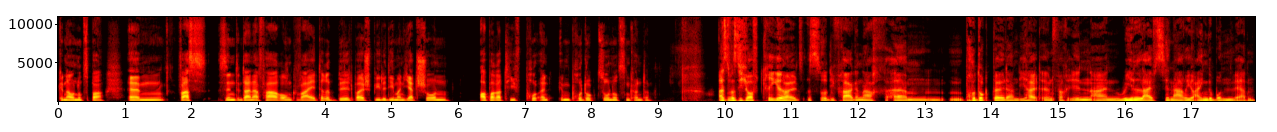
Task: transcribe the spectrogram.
genau nutzbar. Ähm, was sind in deiner Erfahrung weitere Bildbeispiele, die man jetzt schon operativ äh, im Produkt so nutzen könnte? Also was ich oft kriege halt, ist so die Frage nach ähm, Produktbildern, die halt einfach in ein Real-Life-Szenario eingebunden werden.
